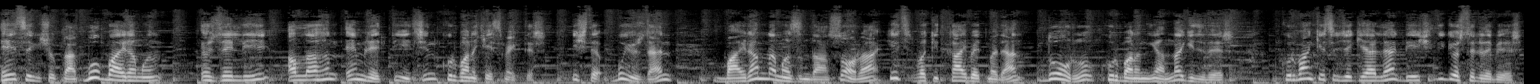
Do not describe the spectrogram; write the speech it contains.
Evet sevgili çocuklar, bu bayramın özelliği Allah'ın emrettiği için kurbanı kesmektir. İşte bu yüzden bayram namazından sonra hiç vakit kaybetmeden doğru kurbanın yanına gidilir kurban kesilecek yerler değişiklik gösterilebilir.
